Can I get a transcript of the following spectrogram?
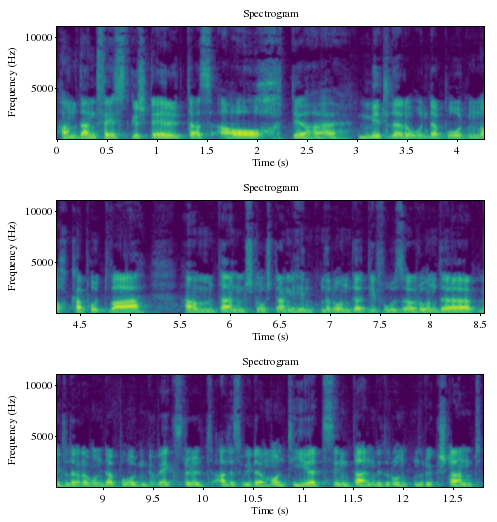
haben dann festgestellt, dass auch der mittlere Unterboden noch kaputt war, haben dann Stoßstange hinten runter, Diffusor runter, mittlerer Unterboden gewechselt, alles wieder montiert, sind dann mit runden Rückstand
